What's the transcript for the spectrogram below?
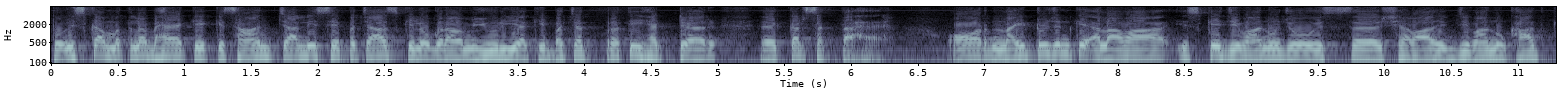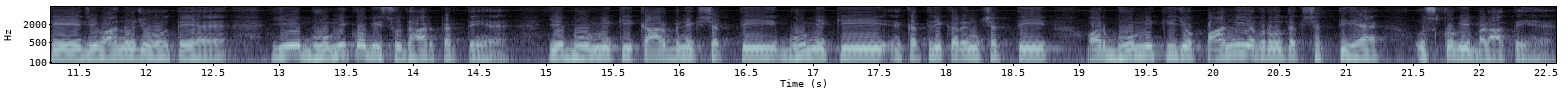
तो इसका मतलब है कि किसान 40 से 50 किलोग्राम यूरिया की बचत प्रति हेक्टेयर कर सकता है। और नाइट्रोजन के अलावा इसके जीवाणु जो इस शैवाल जीवाणु खाद के जीवाणु जो होते हैं, ये भूमि को भी सुधार करते हैं। ये भूमि की कार्बनिक शक्ति, भूमि की एकत्रीकरण शक्ति और भूमि की जो पानी अवरोधक शक्ति है, उसको भी बढ़ाते हैं।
